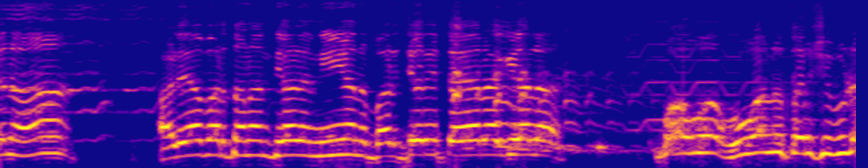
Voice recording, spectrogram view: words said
ಏನ? ಹಳೆಯ ಬರ್ತಾನ ಅಂತ ಹೇಳಿ ನೀ ಏನು ಭರ್ಜರಿ ತಯಾರಾಗಿಯಲ್ಲ? ಬಾ ಹೂವನ್ನು ತರಿಸಿ ಬಿಡ.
